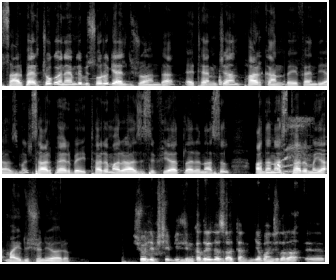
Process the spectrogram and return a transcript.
Sarper çok önemli bir soru geldi şu anda. Etemcan Parkan beyefendi yazmış. Sarper Bey tarım arazisi fiyatları nasıl? Ananas tarımı yapmayı düşünüyorum. Şöyle bir şey. Bildiğim kadarıyla zaten yabancılara e,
